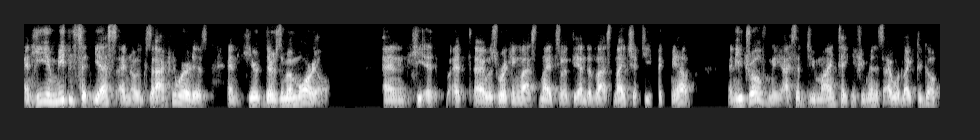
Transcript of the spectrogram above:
and he immediately said, "Yes, I know exactly where it is, and here there's a memorial." And he, it, I was working last night, so at the end of last night shift, he picked me up and he drove me. I said, "Do you mind taking a few minutes? I would like to go."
